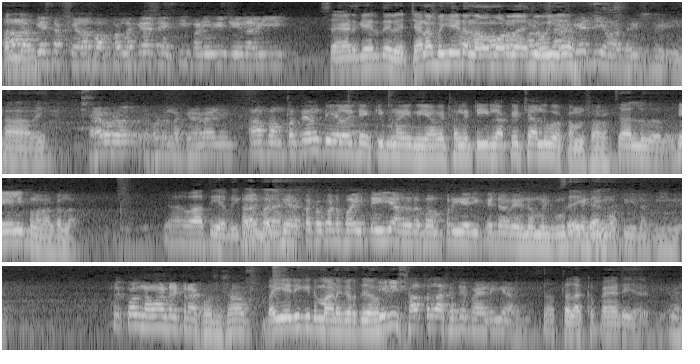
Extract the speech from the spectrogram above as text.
ਪੱਲੇ ਅੱਗੇ ਧੱਕੇ ਵਾਲਾ ਬੰਪਰ ਲੱਗਿਆ ਟੈਂਕੀ ਬਣੀ ਵੀ ਤੇਲ ਵਾਲੀ ਸਾਈਡ ਗੇਅਰ ਦੇ ਵਿੱਚ ਹੈ ਨਾ ਬਈ ਜਿਹੜਾ ਨਵਾਂ ਮਾਡਲ ਆਇਆ ਸੀ ਉਹੀ ਹੈ ਅੱਗੇ ਦੀ 3 ਸਪੀਡ ਜੀ। ਹਾਂ ਬਈ। ਫਾਈਬਰ ਹੁੱਡ ਲੱਗਿਆ ਹੋਇਆ ਜੀ। ਆ ਬੰਪਰ ਤੇ ਨਾ ਤੇਲ ਵਾਲੀ ਟੈਂਕੀ ਬਣਾਈ ਵੀ ਆਵੇ ਥੱਲੇ ਟੀ ਲਾ ਕੇ ਚਾਲੂ ਆ ਕੰਮ ਸਾਰਾ। ਚਾਲੂ ਆ ਬਈ। ਤੇਲ ਹੀ ਪਾਉਣਾ ਕੱਲਾ ਕਿਆ ਬਾਤ ਹੀ ਆ ਬਈ ਕੰਮ ਨਾ ਘੱਟੋ ਘੱਟ 22 23000 ਦਾ ਬੰਪਰ ਹੀ ਹੈ ਜੀ ਕਿੱਡਾ ਵੇਖ ਲਓ ਮਜ਼ਬੂਤ ਸਹੀ ਗੱਲ। ਮੋਟੀ ਲੱਗੀ ਹੋਈ ਆ। ਬਿਲਕੁਲ ਨਵਾਂ ਟਰੈਕਟਰ ਆ ਖੁਦ ਸਾਹਿਬ। ਬਾਈ ਇਹਦੀ ਕੀ ਡਿਮਾਂਡ ਕਰਦੇ ਹੋ? ਇਹਦੀ 7 ਲੱਖ ਤੇ 65000 ਦੀ। 7 ਲੱਖ 65000 ਰੁਪਏ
